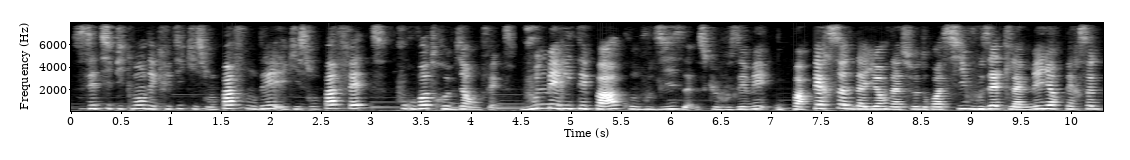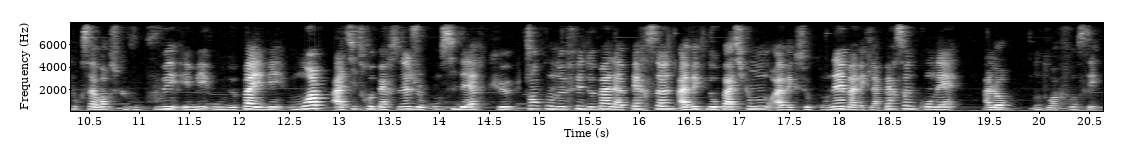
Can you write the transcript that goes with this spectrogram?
c'est typiquement des critiques qui sont pas fondées et qui sont pas faites pour votre bien en fait. Vous ne méritez pas qu'on vous dise ce que vous aimez ou pas. Personne d'ailleurs n'a ce droit-ci, vous êtes la meilleure personne pour savoir ce que vous pouvez aimer ou ne pas aimer. Moi, à titre personnel, je considère que tant qu'on ne fait de mal à personne avec nos passions, avec ce qu'on aime, avec la personne qu'on est, alors on doit foncer,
